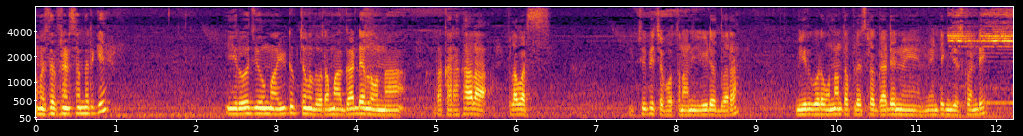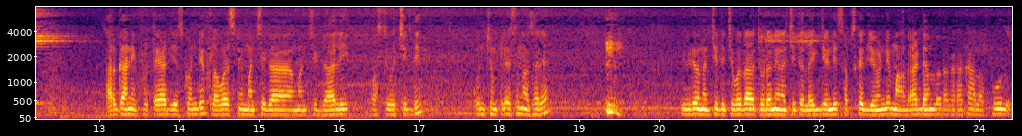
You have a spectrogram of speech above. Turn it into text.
నమస్తే ఫ్రెండ్స్ అందరికీ. ఈరోజు మా యూట్యూబ్ ఛానల్ ద్వారా మా గార్డెన్లో ఉన్న రకరకాల ఫ్లవర్స్ చూపించబోతున్నాను ఈ వీడియో ద్వారా. మీరు కూడా ఉన్నంత ప్లేస్లో గార్డెన్ని మెయింటైన్ చేసుకోండి. ఆర్గానిక్ ఫుడ్ తయారు చేసుకోండి. ఫ్లవర్స్ని మంచిగా మంచి గాలి వస్తు వచ్చిద్ది. కొంచెం ప్లేస్ ఉన్నా సరే. ఈ వీడియో నచ్చితే చివరిదాకా చూడండి. నచ్చితే లైక్ చేయండి సబ్స్క్రైబ్ చేయండి. మా గార్డెన్లో రకరకాల పూలు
